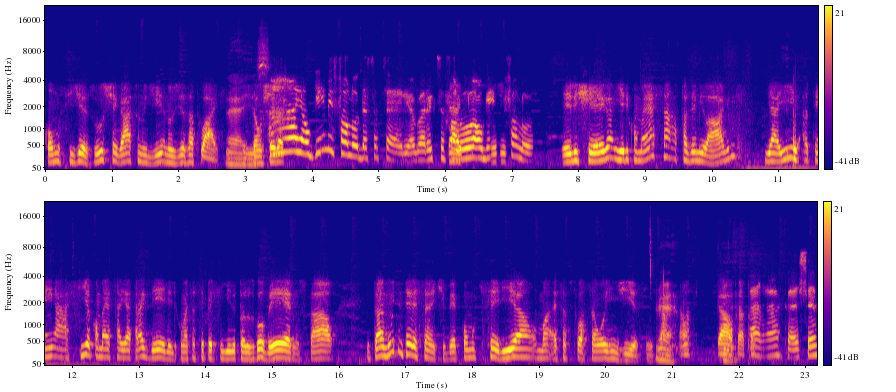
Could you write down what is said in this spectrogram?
como se Jesus chegasse no dia, nos dias atuais. É, então isso. chega. Ai, alguém me falou dessa série. Agora que você é, falou, alguém ele, me falou. Ele chega e ele começa a fazer milagres. E aí tem a CIA começa a ir atrás dele. Ele começa a ser perseguido pelos governos, tal. Então é muito interessante ver como que seria uma, essa situação hoje em dia. Assim, tá? é. Então, legal. Caraca, isso é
